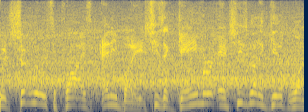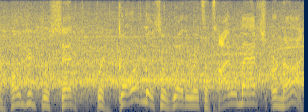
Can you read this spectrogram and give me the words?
Which shouldn't really surprise anybody. She's a gamer, and she's going to give 100% regardless of whether it's a title match or not.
